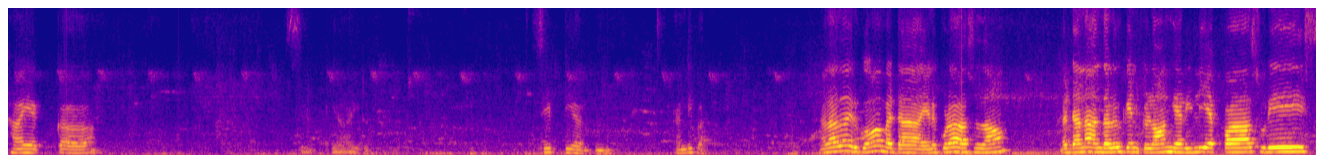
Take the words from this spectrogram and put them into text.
ஹாய் அக்கா சேஃப்டியாக இரு சேஃப்டியாக இருக்கும். கண்டிப்பாக நல்லா தான் இருக்கும். பட் எனக்கு கூட ஆசை தான் பட் ஆனால் அந்த அளவுக்கு எனக்கு லாங் ஹேர் இல்லையப்பா சுரேஷ்.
